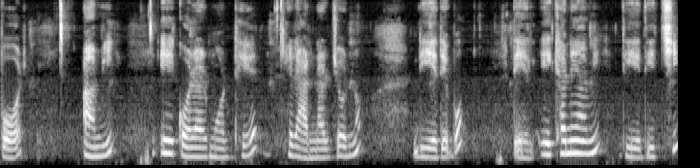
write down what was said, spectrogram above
পর আমি এই করার মধ্যে রান্নার জন্য দিয়ে দেব তেল। এখানে আমি দিয়ে দিচ্ছি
